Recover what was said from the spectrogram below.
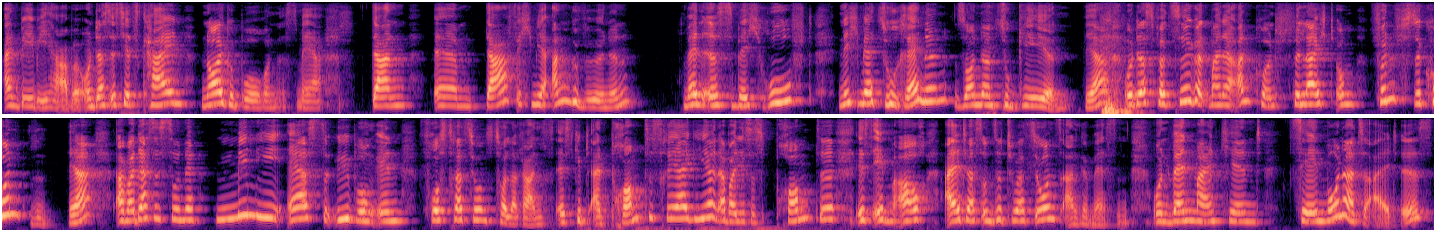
ein Baby habe und das ist jetzt kein Neugeborenes mehr, dann ähm, darf ich mir angewöhnen, wenn es mich ruft, nicht mehr zu rennen, sondern zu gehen. Ja, und das verzögert meine Ankunft vielleicht um fünf Sekunden. Ja, aber das ist so eine mini erste Übung in Frustrationstoleranz. Es gibt ein promptes Reagieren, aber dieses prompte ist eben auch alters- und situationsangemessen. Und wenn mein Kind zehn Monate alt ist,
